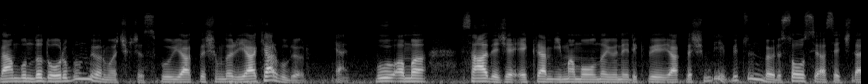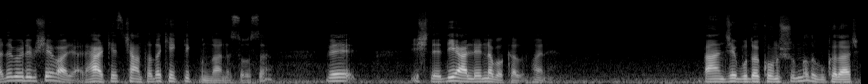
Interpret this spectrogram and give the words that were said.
Ben bunu da doğru bulmuyorum açıkçası. Bu yaklaşımda riyakar buluyorum. Yani bu ama sadece Ekrem İmamoğlu'na yönelik bir yaklaşım değil. Bütün böyle sol siyasetçilerde böyle bir şey var yani. Herkes çantada keklik bunlar nasıl olsa. Ve işte diğerlerine bakalım hani. Bence bu da konuşulma da bu kadar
